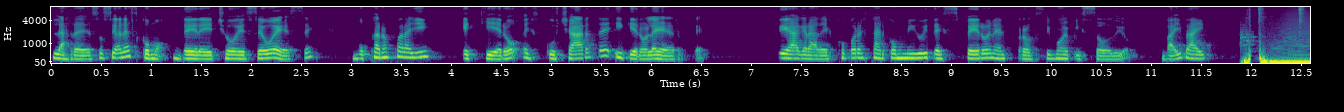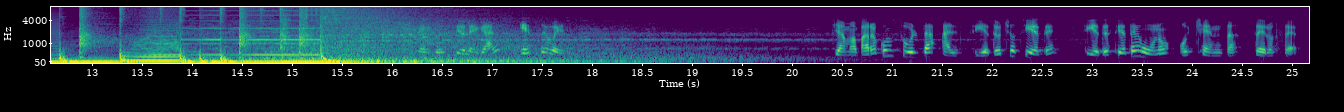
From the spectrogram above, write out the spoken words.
Las redes sociales como Derecho SOS. Búscanos por allí que quiero escucharte y quiero leerte. Te agradezco por estar conmigo y te espero en el próximo episodio. Bye bye. Llama para consulta al 787-771-8000.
